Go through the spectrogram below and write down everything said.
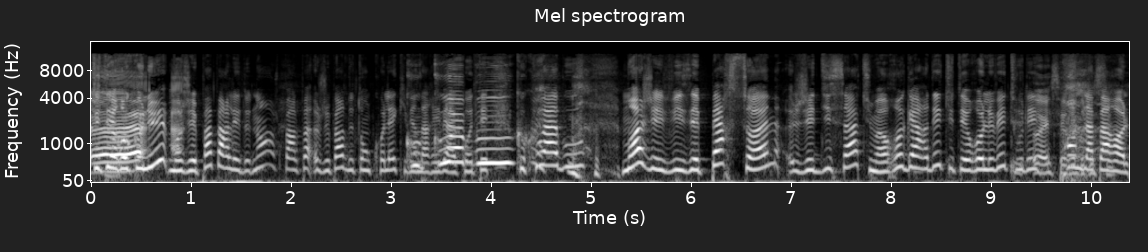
Tu t'es Euh, reconnu Moi, j'ai pas parlé de. Non, je parle pas. Je parle de ton collègue qui vient d'arriver à côté. Coucou Abou. Moi, j'ai visé personne. J'ai dit ça. Tu m'as regardé. Tu t'es relevé. Tu voulais Ouais, prendre vrai, la c'est- parole.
